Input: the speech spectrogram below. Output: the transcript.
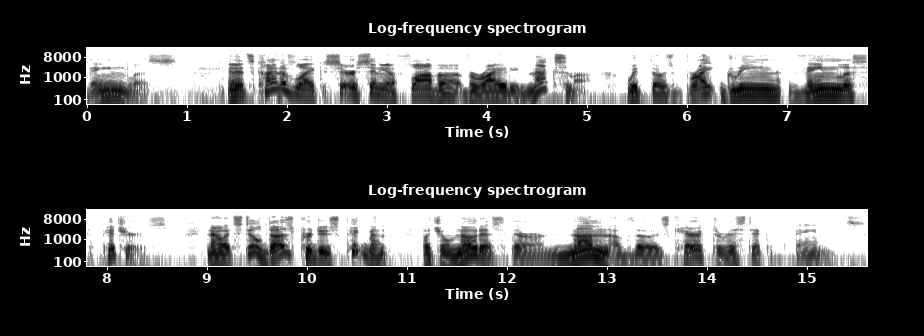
veinless. And it's kind of like Sarracenia flava variety maxima with those bright green veinless pitchers. Now it still does produce pigment, but you'll notice there are none of those characteristic veins.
